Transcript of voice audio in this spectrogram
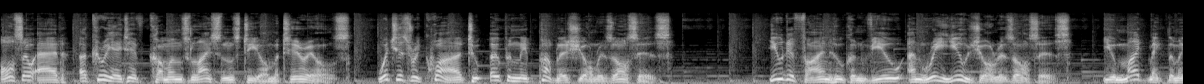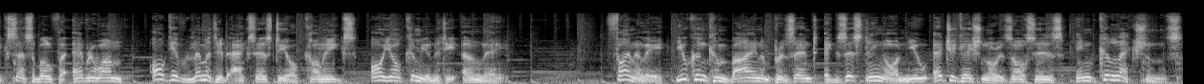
also add a Creative Commons license to your materials, which is required to openly publish your resources. You define who can view and reuse your resources. You might make them accessible for everyone or give limited access to your colleagues or your community only. Finally, you can combine and present existing or new educational resources in collections.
